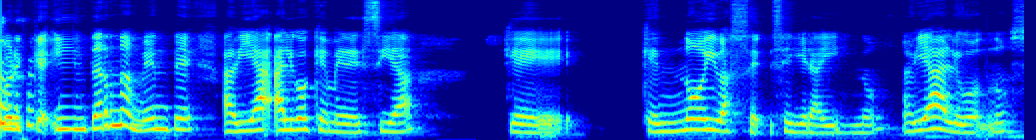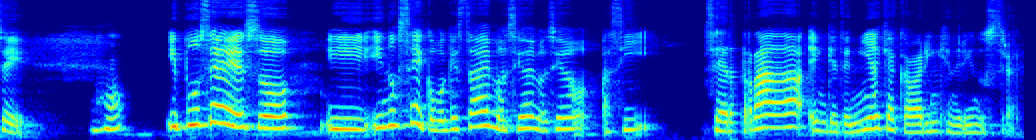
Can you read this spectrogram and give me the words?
porque internamente había algo que me decía que, que no iba a se- seguir ahí, ¿no? Había algo, no sé. Y puse eso y, y no sé, como que estaba demasiado, demasiado así cerrada en que tenía que acabar ingeniería industrial.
